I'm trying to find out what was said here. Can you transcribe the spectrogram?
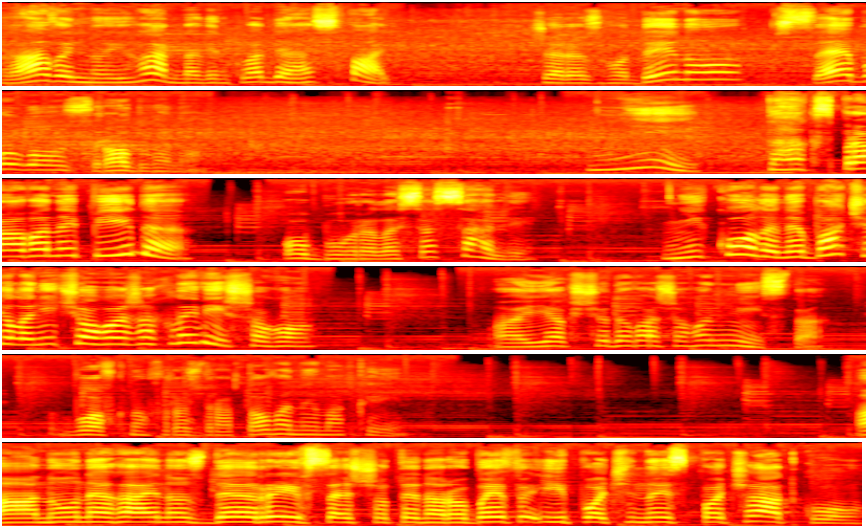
правильно і гарно він кладе асфальт. Через годину все було зроблено. Ні, так справа не піде, обурилася Саллі. Ніколи не бачила нічого жахливішого. Як щодо вашого міста? вовкнув роздратований Маквін. Ану, негайно здери все, що ти наробив, і почни спочатку.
